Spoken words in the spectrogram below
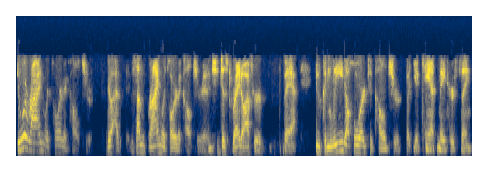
Do a rhyme with horticulture. Do some rhyme with horticulture. And she just right off her bat. You can lead a whore to culture, but you can't make her think.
